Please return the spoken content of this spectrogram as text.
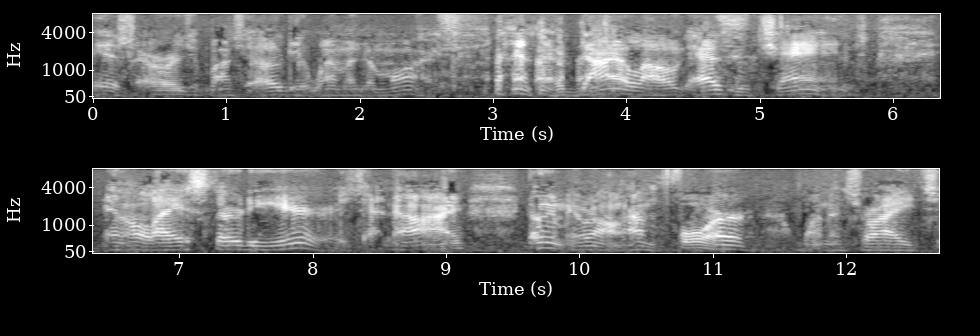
is to urge a bunch of ugly women to march, and their dialogue hasn't changed in the last 30 years. Now, I don't get me wrong, I'm for women's rights,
